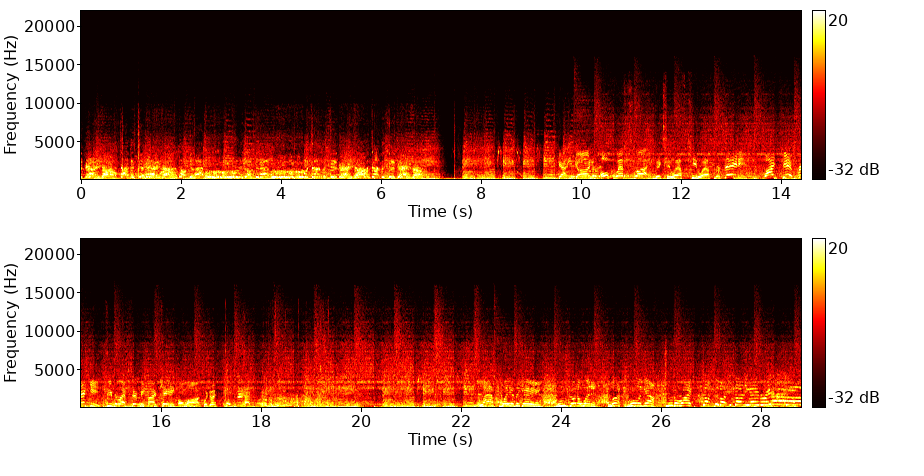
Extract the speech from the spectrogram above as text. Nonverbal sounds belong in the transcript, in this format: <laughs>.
Is it now? Time is it now? Talk to that. Talk to. What time is it now? Time is it now? Got gun, Hulk left slot. Dixie left, Key left. Mercedes, wide chip, Ricky. Fever left, 75, Katie, Omaha. Quick going. Last play of the game. Who's going to win it? Luck rolling out to the right. Dumps it up to Donnie Avery. Go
